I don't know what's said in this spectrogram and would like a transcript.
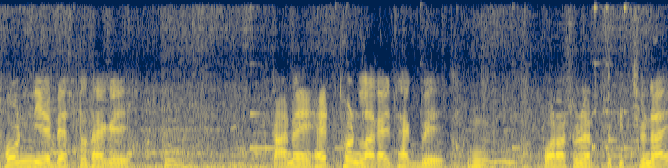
ফোন নিয়ে ব্যস্ত থাকে কানে হেডফোন লাগাই থাকবে পড়াশোনার তো কিচ্ছু নাই।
